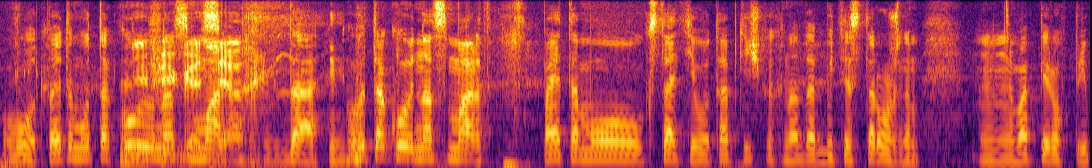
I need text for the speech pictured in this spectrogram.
Вот, поэтому вот такой Нифига у нас март. Да, вот такой у нас март. Поэтому, кстати, вот о птичках надо быть осторожным. Во-первых, при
